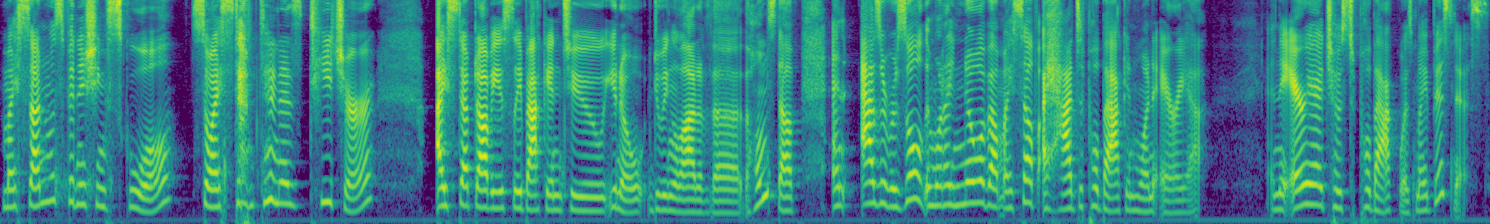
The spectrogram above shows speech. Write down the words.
My son was finishing school, so I stepped in as teacher. I stepped obviously back into, you know, doing a lot of the the home stuff, and as a result, and what I know about myself, I had to pull back in one area. And the area I chose to pull back was my business.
